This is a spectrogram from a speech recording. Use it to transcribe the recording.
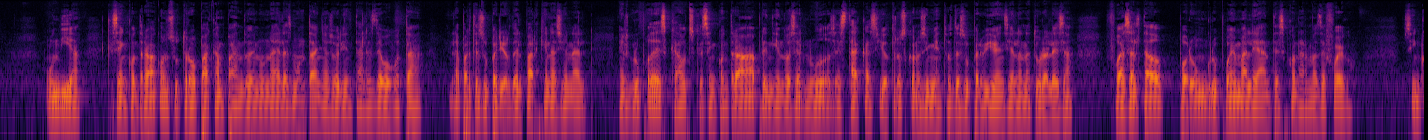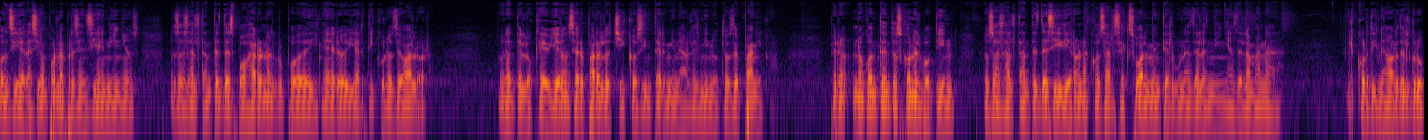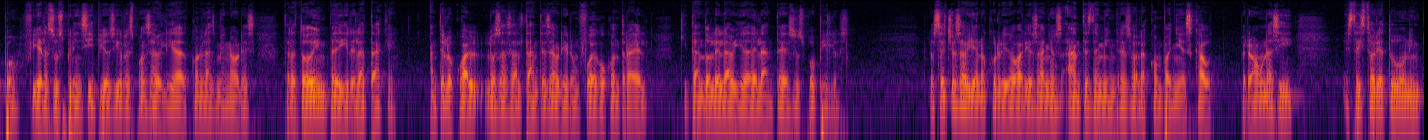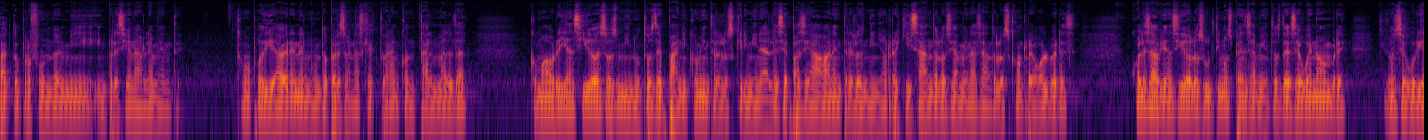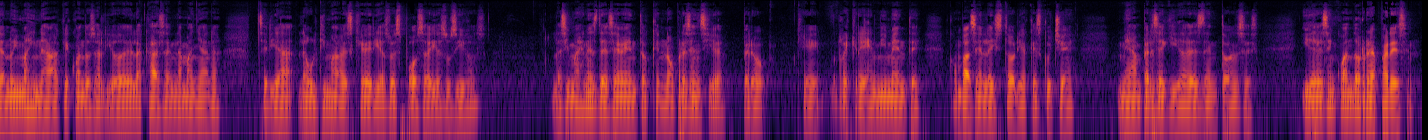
Un día, que se encontraba con su tropa acampando en una de las montañas orientales de Bogotá, en la parte superior del Parque Nacional, el grupo de scouts que se encontraba aprendiendo a hacer nudos, estacas y otros conocimientos de supervivencia en la naturaleza fue asaltado por un grupo de maleantes con armas de fuego. Sin consideración por la presencia de niños, los asaltantes despojaron al grupo de dinero y artículos de valor, durante lo que debieron ser para los chicos interminables minutos de pánico. Pero no contentos con el botín, los asaltantes decidieron acosar sexualmente a algunas de las niñas de la manada. El coordinador del grupo, fiel a sus principios y responsabilidad con las menores, trató de impedir el ataque, ante lo cual los asaltantes abrieron fuego contra él, quitándole la vida delante de sus pupilos. Los hechos habían ocurrido varios años antes de mi ingreso a la compañía Scout, pero aún así, esta historia tuvo un impacto profundo en mí impresionablemente. ¿Cómo podía haber en el mundo personas que actuaran con tal maldad? ¿Cómo habrían sido esos minutos de pánico mientras los criminales se paseaban entre los niños requisándolos y amenazándolos con revólveres? ¿Cuáles habrían sido los últimos pensamientos de ese buen hombre que con seguridad no imaginaba que cuando salió de la casa en la mañana sería la última vez que vería a su esposa y a sus hijos? Las imágenes de ese evento que no presencié, pero que recreé en mi mente con base en la historia que escuché, me han perseguido desde entonces y de vez en cuando reaparecen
